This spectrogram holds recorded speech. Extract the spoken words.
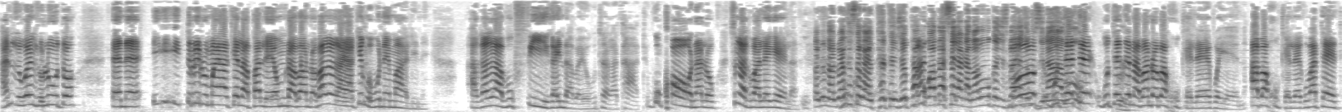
Anizokwenza ulutho and i-three ruma yakhe lapha leya umuntu abantu abakakayakhi ngobunemali ne. Akakabi ukufika indaba yokuthi akathathe kukhona lokho singakubalekela. Abengani bakhe sebathethe nje phambi kwabasela nababo nje sibayenza emzini abo kuthethe kuthethe nabantu abahugeleko yena abahugeleko bathethe.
